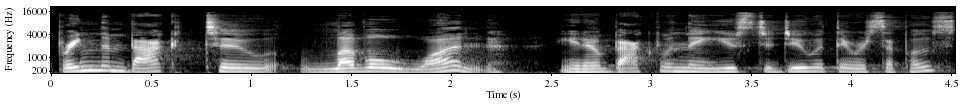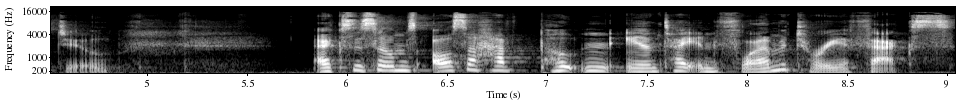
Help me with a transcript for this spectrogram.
bring them back to level one you know, back when they used to do what they were supposed to. Exosomes also have potent anti inflammatory effects.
